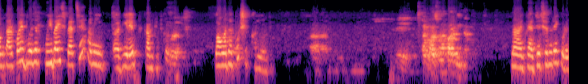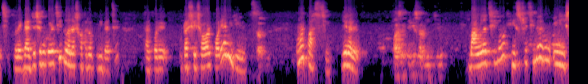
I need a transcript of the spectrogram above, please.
এবং তারপরে দু হাজার কুড়ি বাইশ ব্যাচে আমি ডিএলএড কমপ্লিট করব গঙ্গাধরপুর শিক্ষণ মন্দির। না গ্র্যাজুয়েশনটাই করেছি। মানে গ্র্যাজুয়েশন করেছি দু হাজার সতেরো কুড়ি ব্যাচে তারপরে ওটা শেষ হওয়ার পরে আমি ডিএলএড আমার পাস ছিল জেনারেল বাংলা ছিল হিস্ট্রি ছিল এবং ইংলিশ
